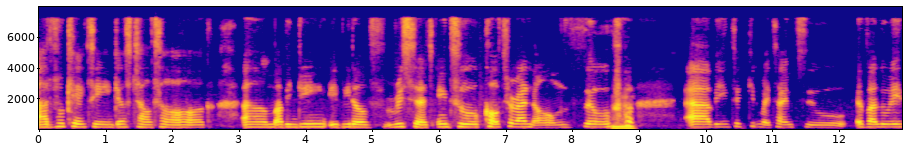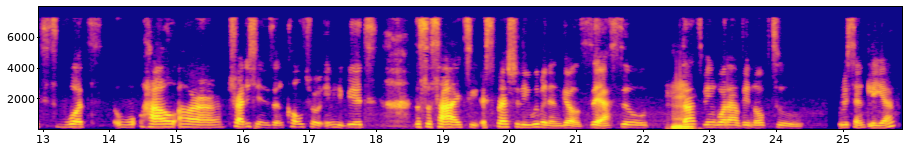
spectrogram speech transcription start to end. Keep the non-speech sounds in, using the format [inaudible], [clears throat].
Advocating, girls child talk. Um, I've been doing a bit of research into cultural norms. So Mhm. [laughs] I've been taking my time to evaluate what how our traditions and culture inhibit the society, especially women and girls. Yeah, so Hmm. that's been what I've been up to recently. Yeah.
